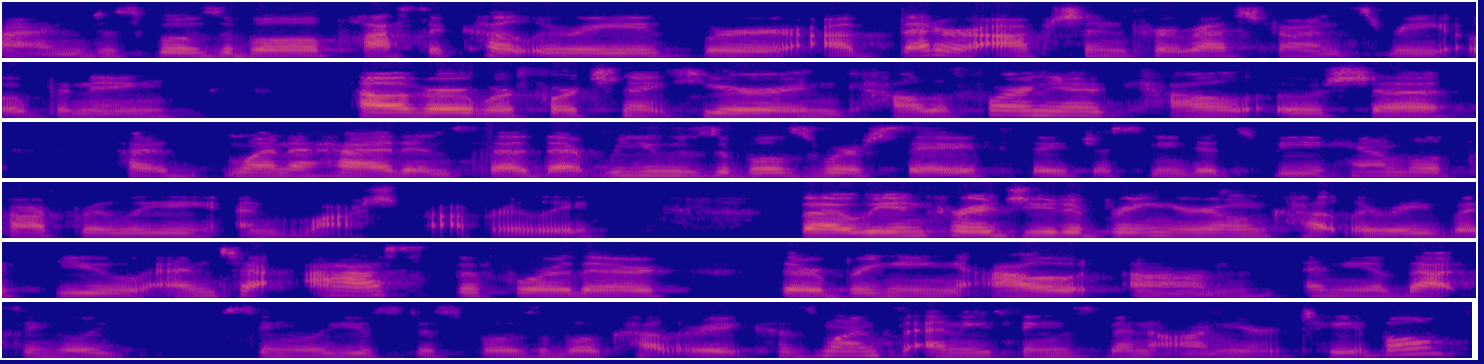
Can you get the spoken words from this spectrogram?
and disposable plastic cutlery were a better option for restaurants reopening. However, we're fortunate here in California, Cal OSHA had went ahead and said that reusables were safe. They just needed to be handled properly and washed properly. But we encourage you to bring your own cutlery with you and to ask before they're, they're bringing out um, any of that single, single-use disposable cutlery because once anything's been on your table,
